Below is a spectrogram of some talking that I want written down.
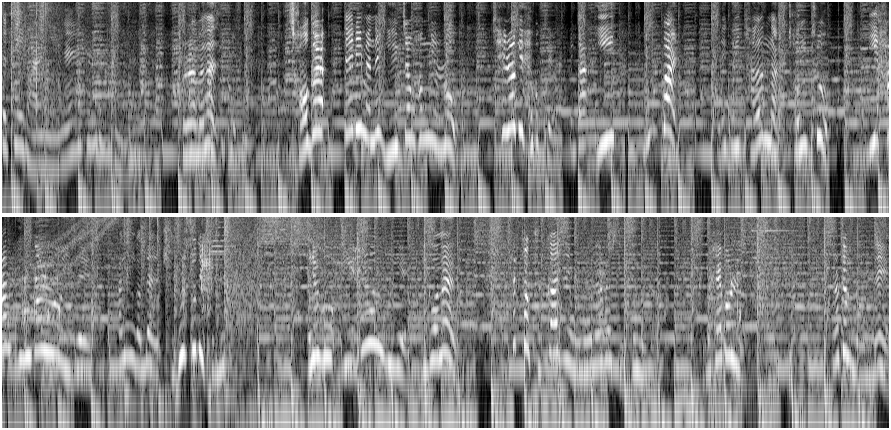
스킬 강의는 핸드폰입니다. 그러면은. 적을 때리면은 일정 확률로 체력이 회복돼요. 그러니까 이 운빨 그리고 이 다음날 전투 이한 이걸로 이제 하는 건데 죽을 수도 있습니다. 그리고 이 행운 기계 이거는 챕터 9까지 오면은 할 수 있습니다. 해볼래. 이렇게 하면 되는데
